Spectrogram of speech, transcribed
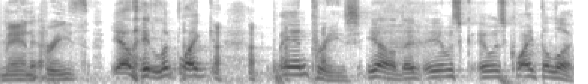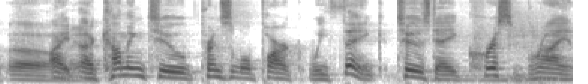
Man, please. Yeah, they looked like man prees. Yeah, they, it was it was quite the look. All right, uh, coming to Principal Park, we think Tuesday. Kris Bryant,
